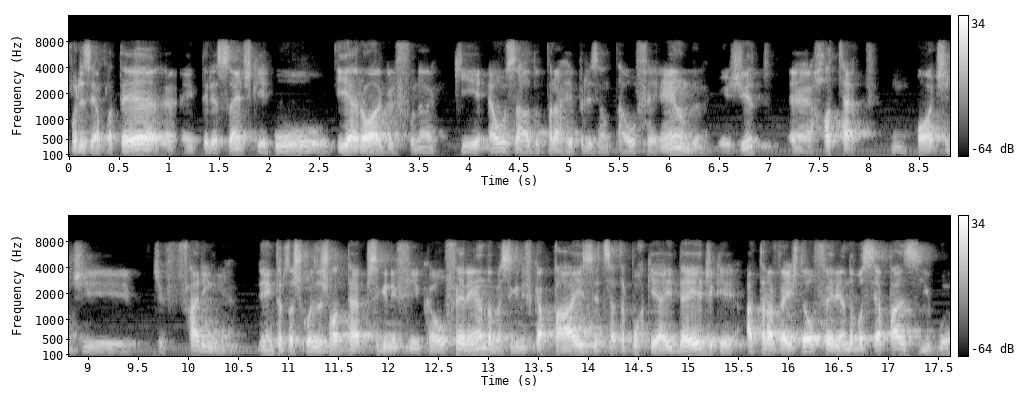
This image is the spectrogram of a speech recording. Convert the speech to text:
por exemplo, até é interessante que o hieróglifo, né, que é usado para representar a oferenda do Egito, é Hotep, um pote de, de farinha. Entre outras coisas, Hotep significa oferenda, mas significa paz, etc. Porque a ideia é de que, através da oferenda, você apazigua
